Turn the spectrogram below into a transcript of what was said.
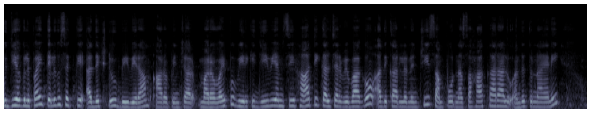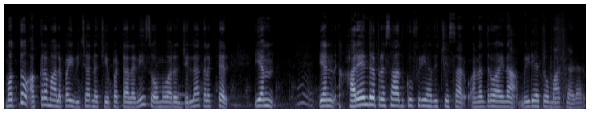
ఉద్యోగులపై తెలుగు శక్తి అధ్యక్షుడు బీవీరామ్ రామ్ ఆరోపించారు. మరోవైపు వీరికి జీవీఎంసీ హార్టికల్చర్ విభాగం అధికారుల నుంచి సంపూర్ణ సహకారాలు అందుతున్నాయని మొత్తం అక్రమాలపై విచారణ చేపట్టాలని సోమవారం జిల్లా కలెక్టర్ ఎం. ఎన్. హరేంద్ర ప్రసాద్కు ఫిర్యాదు చేశారు. అనంతరం ఆయన మీడియాతో మాట్లాడారు.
